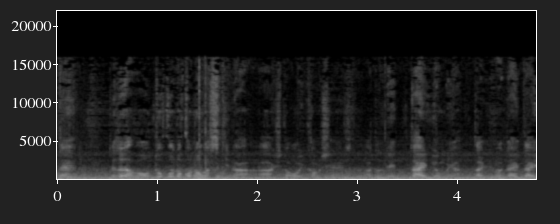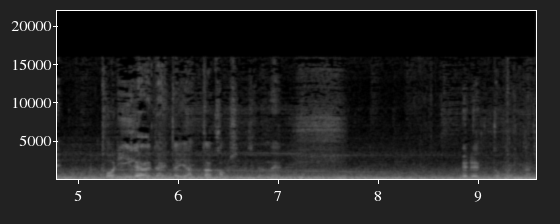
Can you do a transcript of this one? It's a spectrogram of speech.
ね。でそれはま男の子の方が好きな人多いかもしれないですけどあと熱帯魚もやったり、まあ、大体鳥以外は大体やったかもしれないですけどね。ペレットもいたし、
